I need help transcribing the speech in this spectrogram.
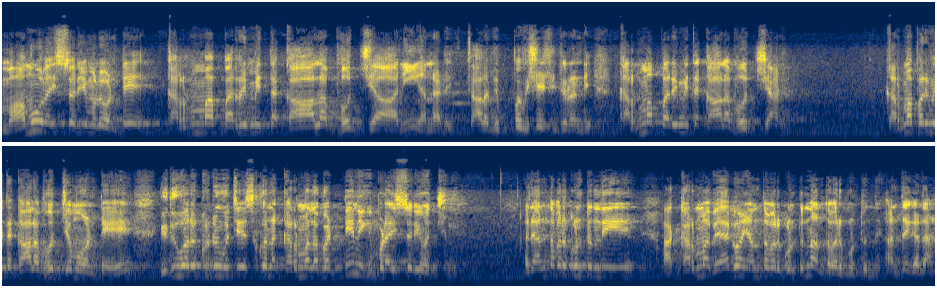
మామూలు ఐశ్వర్యములు అంటే కర్మ పరిమిత కాల భోజ్యాని అన్నాడు. చాలా గొప్ప విశేషం చూడండి. కర్మ పరిమిత కాల భోజ్యాని. కర్మ పరిమిత కాల భోజ్యము అంటే ఇదివరకు నువ్వు చేసుకున్న కర్మల బట్టి నీకు ఇప్పుడు ఐశ్వర్యం వచ్చింది. అది ఎంతవరకు ఉంటుంది? ఆ కర్మ వేగం ఎంతవరకు ఉంటుందో అంతవరకు ఉంటుంది. అంతే కదా?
